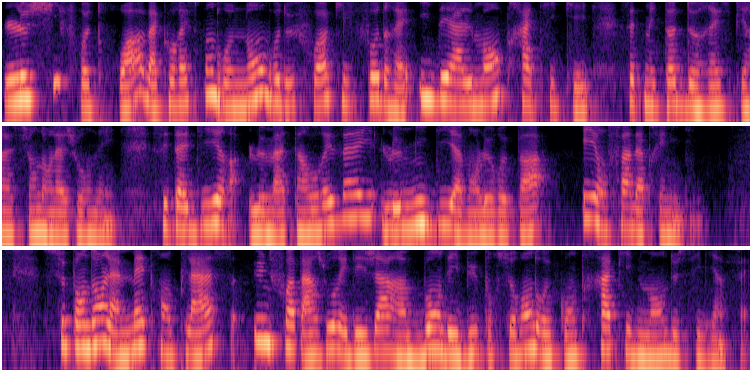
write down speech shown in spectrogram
le chiffre 3 va correspondre au nombre de fois qu'il faudrait idéalement pratiquer cette méthode de respiration dans la journée, c'est-à-dire le matin au réveil, le midi avant le repas et en fin d'après-midi. Cependant, la mettre en place une fois par jour est déjà un bon début pour se rendre compte rapidement de ses bienfaits.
